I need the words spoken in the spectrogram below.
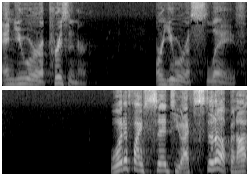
and you were a prisoner, or you were a slave? What if I said to you, I've stood up and I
